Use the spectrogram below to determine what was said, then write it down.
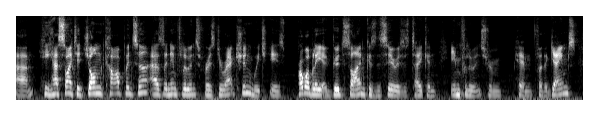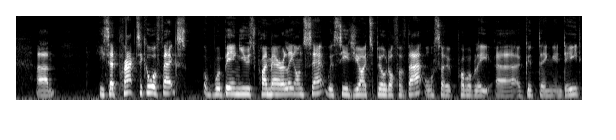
Um, he has cited John Carpenter as an influence for his direction, which is probably a good sign because the series has taken influence from him for the games. Um, he said practical effects were being used primarily on set with CGI to build off of that. Also, probably uh, a good thing indeed.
